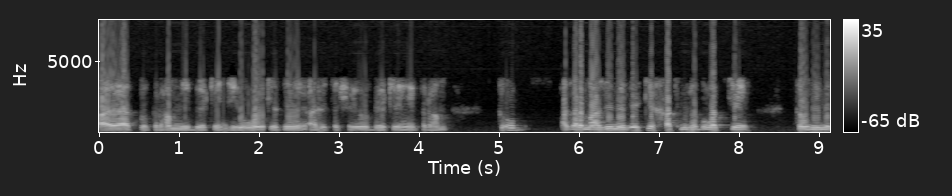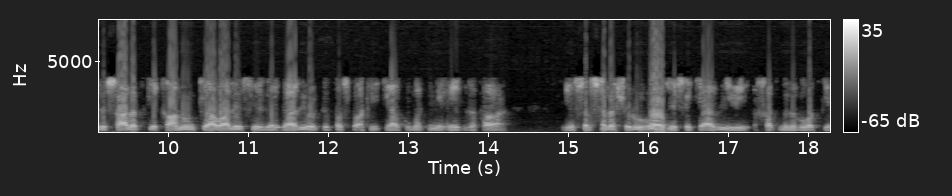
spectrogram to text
آیا تو پھر ہم نہیں بیٹھیں گے وہ کہتے ہیں اہل تشیع بیٹھے ہیں پھر ہم تو اگر ماضی میں دیکھیں ختم نبوت کے توہین رسالت کے قانون کے حوالے سے زرداری اور پیپلس پارٹی کی حکومت میں ایک دفعہ یہ سلسلہ شروع ہوا جیسے کہ ابھی ختم نبوت کے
